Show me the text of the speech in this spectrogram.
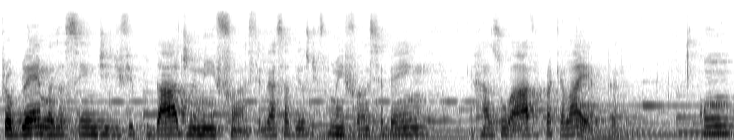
problemas assim de dificuldade na minha infância. Graças a Deus tive uma infância bem razoável para aquela época. Com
